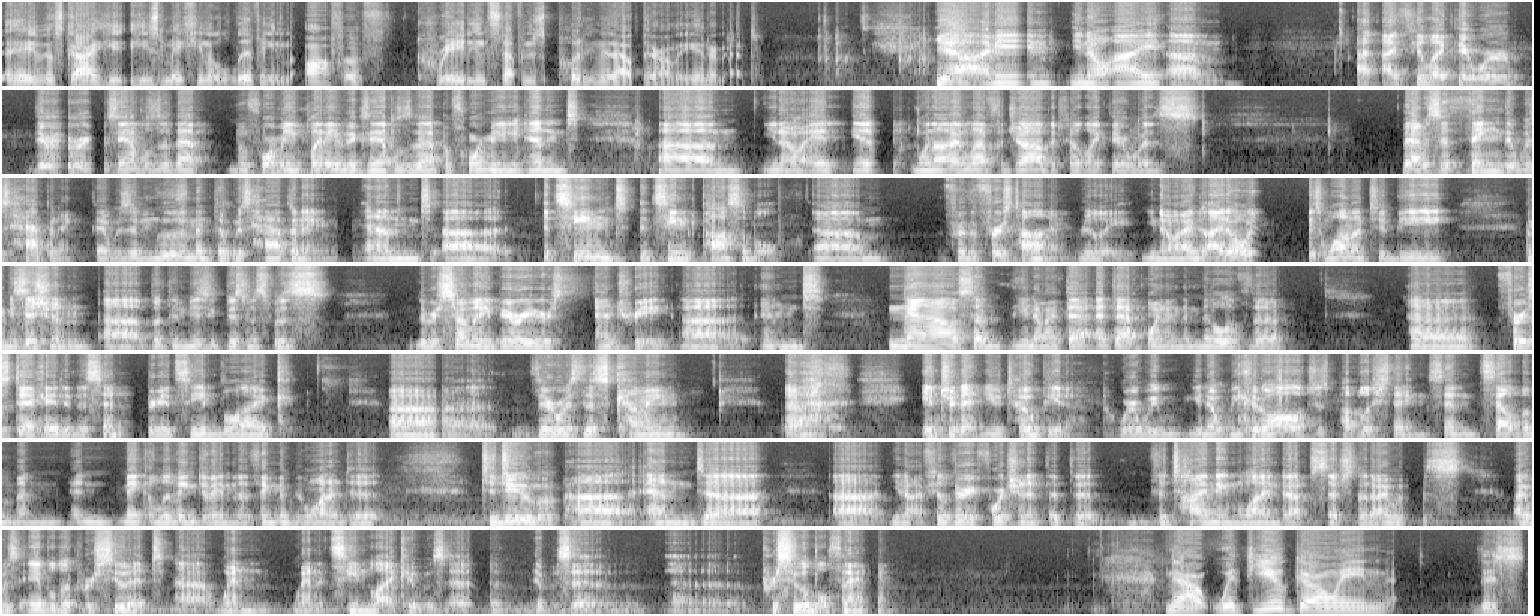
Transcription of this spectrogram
hey, this guy, he, he's making a living off of creating stuff and just putting it out there on the internet. Yeah, I mean, you know, I um, I, I feel like there were there were examples of that before me, plenty of examples of that before me, and um, you know, it, it when I left the job, it felt like there was that was a thing that was happening. That was a movement that was happening, and uh, it seemed it seemed possible um, for the first time. Really, you know, I'd, I'd always wanted to be a musician, uh, but the music business was there were so many barriers to entry, uh, and now, so, you know, at that at that point in the middle of the uh, first decade of the century, it seemed like uh, there was this coming uh, internet utopia where we, you know, we could all just publish things and sell them and, and make a living doing the thing that we wanted to to do. Uh, and uh, uh, you know, I feel very fortunate that the the timing lined up such that I was I was able to pursue it uh, when when it seemed like it was a it was a, a pursuable thing. Now, with you going this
